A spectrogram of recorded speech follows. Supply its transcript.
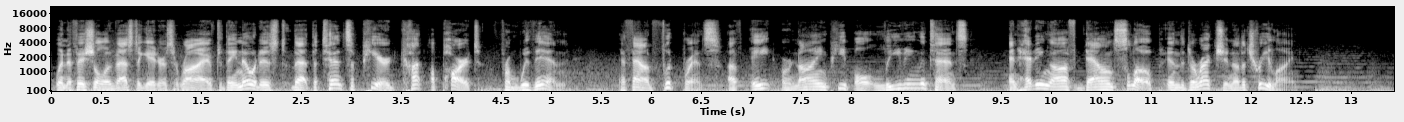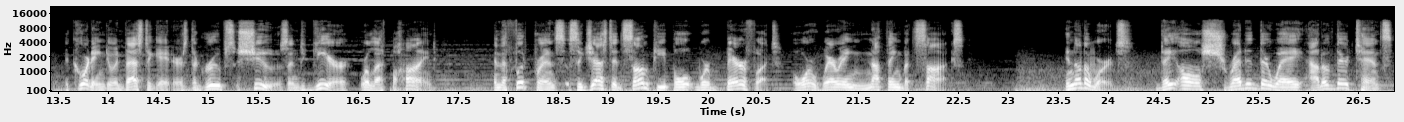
When official investigators arrived, they noticed that the tents appeared cut apart from within and found footprints of eight or nine people leaving the tents and heading off downslope in the direction of the tree line. According to investigators, the group's shoes and gear were left behind, and the footprints suggested some people were barefoot or wearing nothing but socks. In other words, they all shredded their way out of their tents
